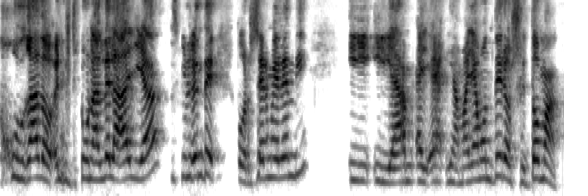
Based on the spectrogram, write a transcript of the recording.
juzgado en el Tribunal de la Haya, simplemente por ser Melendi, y, y, a- y Amaya Montero se toma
